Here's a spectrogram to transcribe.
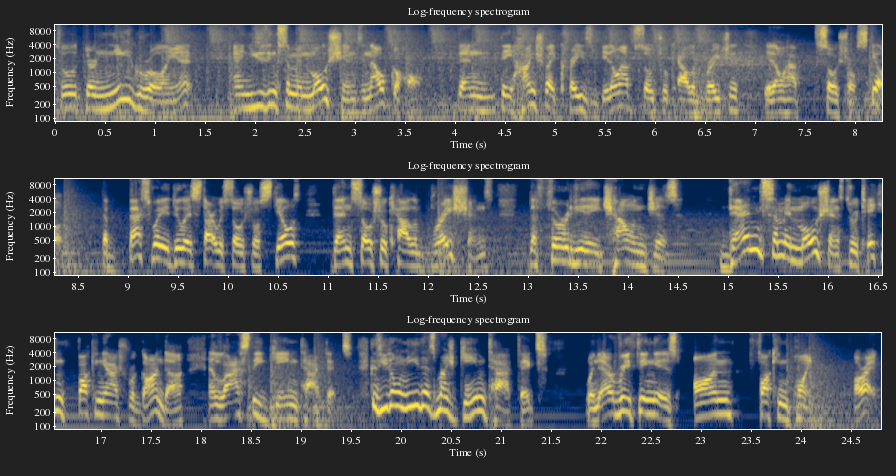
So they're negroing it and using some emotions and alcohol. Then they hunch like crazy. They don't have social calibration, they don't have social skills. The best way to do it is start with social skills, then social calibrations, the 30 day challenges, then some emotions through taking fucking ashwagandha, and lastly, game tactics. Because you don't need as much game tactics when everything is on fucking point. All right,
